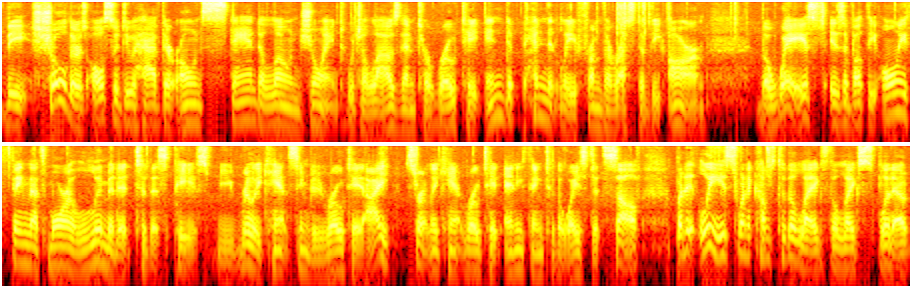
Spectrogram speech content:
The shoulders also do have their own standalone joint, which allows them to rotate independently from the rest of the arm. The waist is about the only thing that's more limited to this piece. You really can't seem to rotate. I certainly can't rotate anything to the waist itself, but at least when it comes to the legs, the legs split out.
